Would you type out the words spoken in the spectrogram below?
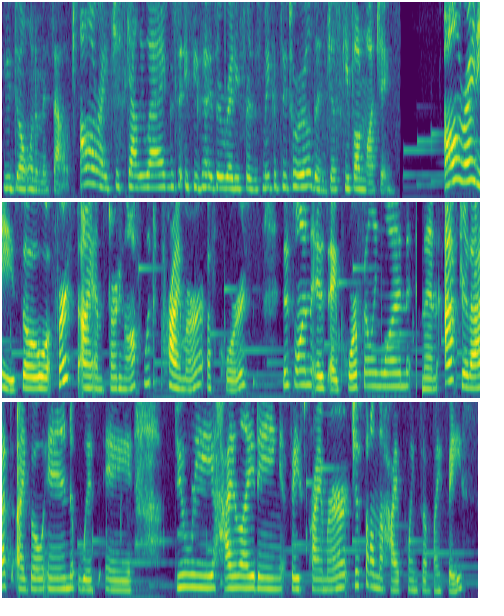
you don't want to miss out. Alright, you scallywags, if you guys are ready for this makeup tutorial, then just keep on watching. Alrighty, so first I am starting off with primer, of course. This one is a pore filling one, and then after that I go in with a dewy highlighting face primer just on the high points of my face.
